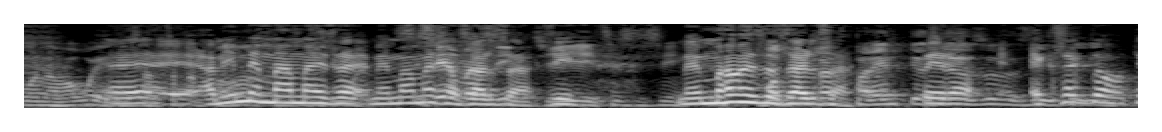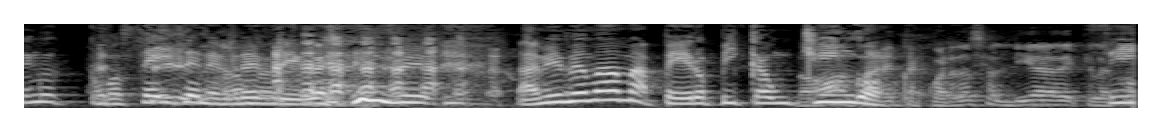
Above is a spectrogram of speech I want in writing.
cómo no, güey, Eh, salsa pa' a mí todo, me sí, mama sí, esa, sí. me mama Sí, esa salsa. Sí, Sí, sí, sí. Me mama esa salsa. transparente, Pero, así, esos, sí, exacto, sí. tengo como seis Sí, en el no, refri, güey. Sí. A mí me mama, pero pica un No, chingo. ¿Te acuerdas al día de que la comes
